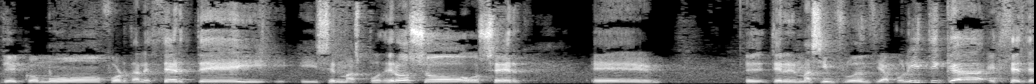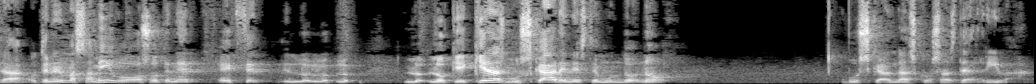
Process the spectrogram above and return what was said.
de cómo fortalecerte y, ser más poderoso o ser eh, eh, tener más influencia política, etcétera, o tener más amigos, o tener lo, que quieras buscar en este mundo. No, buscad las cosas de arriba.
